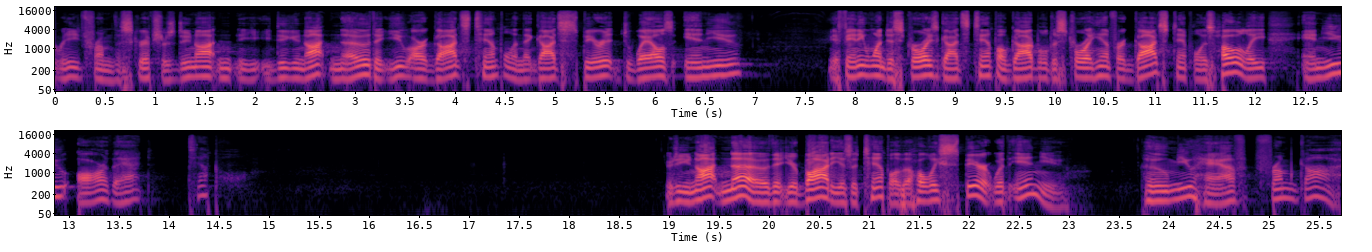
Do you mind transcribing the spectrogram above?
read from the scriptures. Do, not, do you not know that you are God's temple and that God's Spirit dwells in you? If anyone destroys God's temple, God will destroy him, for God's temple is holy, and you are that temple. Or do you not know that your body is a temple of the Holy Spirit within you, whom you have from God?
